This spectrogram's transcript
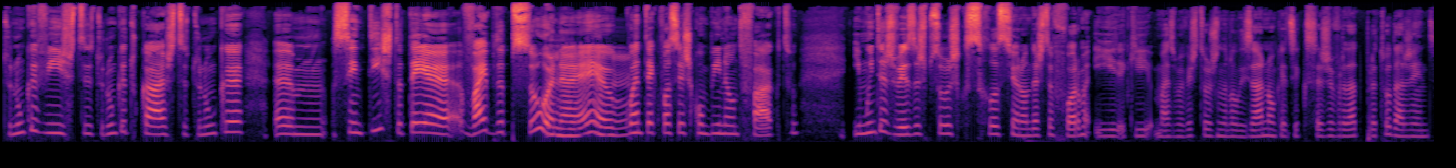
Tu nunca viste, tu nunca tocaste, tu nunca hum, sentiste até a vibe da pessoa, não é? Uhum, uhum. Quanto é que vocês combinam de facto? E muitas vezes as pessoas que se relacionam desta forma, e aqui mais uma vez estou a generalizar, não quer dizer que seja verdade para toda a gente,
